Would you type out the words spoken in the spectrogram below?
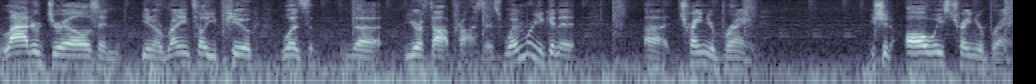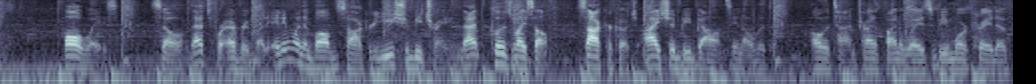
ladder drills and, you know, running until you puke was the your thought process? When were you going to uh, train your brain? You should always train your brain. Always. So that's for everybody. Anyone involved in soccer, you should be training. That includes myself, soccer coach. I should be balancing all the time, all the time, trying to find ways to be more creative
